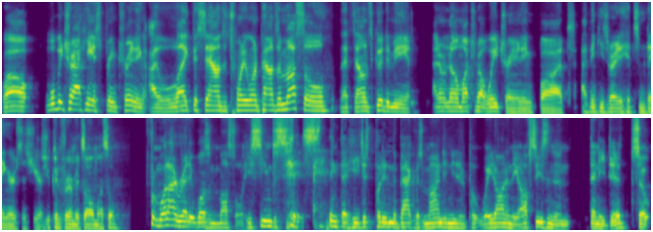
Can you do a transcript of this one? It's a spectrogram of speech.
Well, we'll be tracking his spring training. I like the sounds of 21 pounds of muscle. That sounds good to me. I don't know much about weight training, but I think he's ready to hit some dingers this year. Did you confirm it's all muscle? From what I read, it wasn't muscle. He seemed to say, think that he just put it in the back of his mind he needed to put weight on in the offseason, and then he did. So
